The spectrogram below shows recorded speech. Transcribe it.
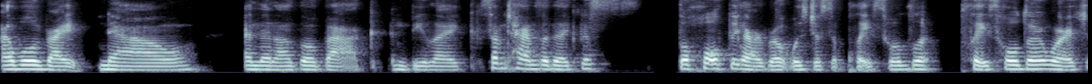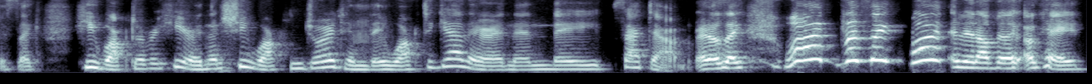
I will write now and then I'll go back and be like, sometimes I'll be like, this the whole thing I wrote was just a placeholder placeholder where it's just like he walked over here and then she walked and joined him. They walked together and then they sat down. And I was like, what? That's like what? And then I'll be like, okay,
